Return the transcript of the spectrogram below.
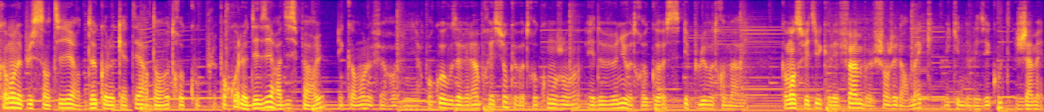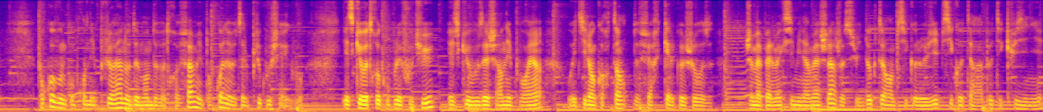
Comment ne plus se sentir deux colocataires dans votre couple? Pourquoi le désir a disparu et comment le faire revenir? Pourquoi vous avez l'impression que votre conjoint est devenu votre gosse et plus votre mari? Comment se fait-il que les femmes veulent changer leur mec mais qu'ils ne les écoutent jamais? Pourquoi vous ne comprenez plus rien aux demandes de votre femme et pourquoi ne veut-elle plus coucher avec vous? Est-ce que votre couple est foutu? Est-ce que vous acharnez pour rien? Ou est-il encore temps de faire quelque chose? Je m'appelle Maximilien Bachelard, je suis docteur en psychologie, psychothérapeute et cuisinier.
